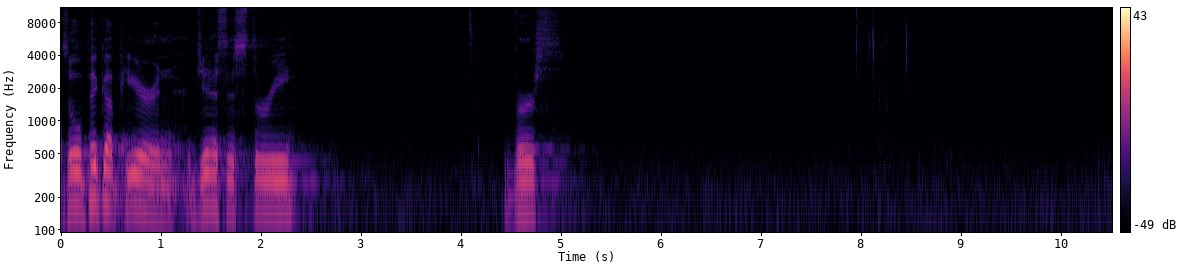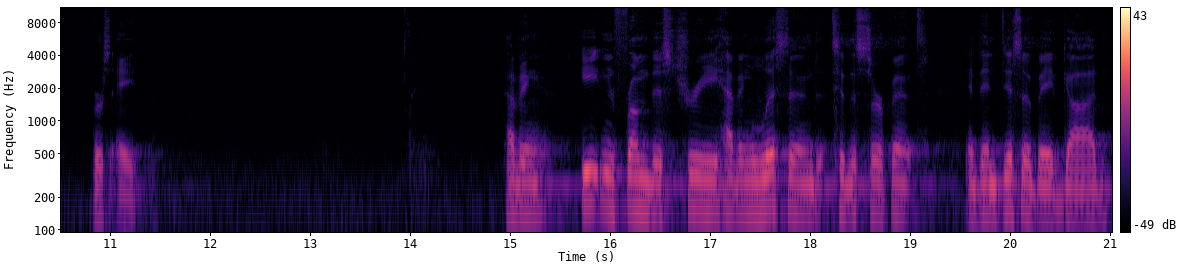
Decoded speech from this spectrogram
so we'll pick up here in Genesis 3, verse verse 8. Having eaten from this tree, having listened to the serpent, and then disobeyed God,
